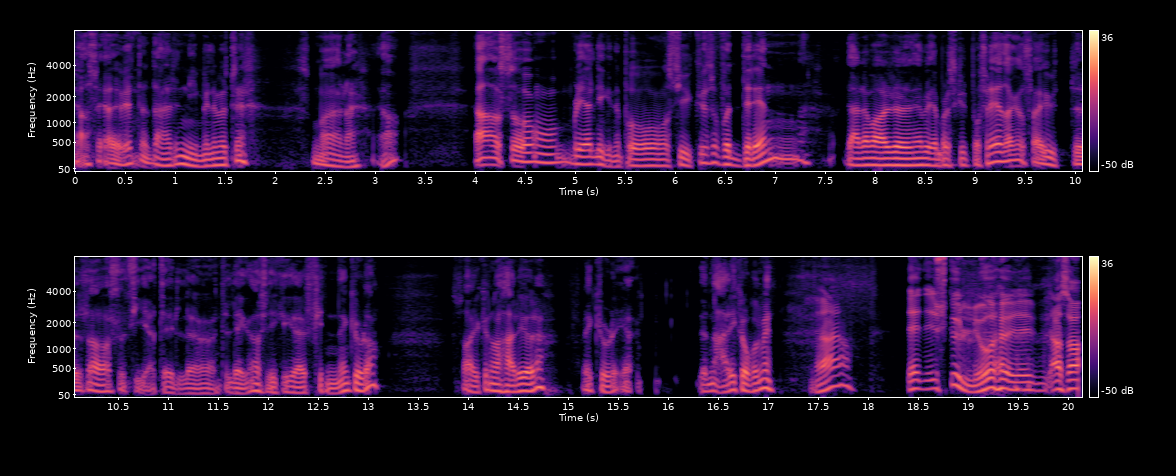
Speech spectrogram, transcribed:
Ja, så jeg vet det. Det er en 9 millimeter som er der. Ja. Ja, så ble jeg liggende på sykehus og får drenn. Der jeg, var, jeg ble skutt på fredag, og så er jeg ute, så, så sier jeg til, eh, til legen at jeg ikke greier å finne den kula. Så har jeg ikke noe her å gjøre. For kula, den er i kroppen min. ja, ja. Det, det skulle jo Altså,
